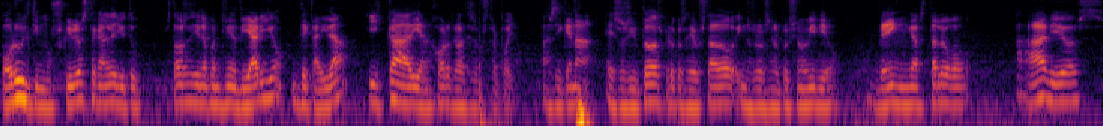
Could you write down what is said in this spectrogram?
por último, suscribiros a este canal de YouTube. Estamos haciendo contenido diario, de calidad y cada día mejor gracias a vuestro apoyo. Así que nada, eso sido todo, espero que os haya gustado y nos vemos en el próximo vídeo. Venga, hasta luego. Adiós.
